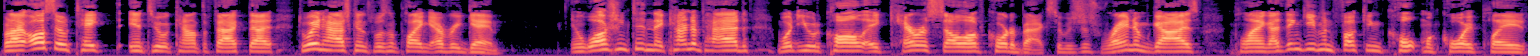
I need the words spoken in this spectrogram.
but I also take into account the fact that Dwayne Haskins wasn't playing every game. In Washington, they kind of had what you would call a carousel of quarterbacks. It was just random guys playing. I think even fucking Colt McCoy played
